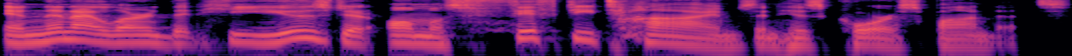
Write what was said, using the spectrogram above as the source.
and then I learned that he used it almost 50 times in his correspondence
